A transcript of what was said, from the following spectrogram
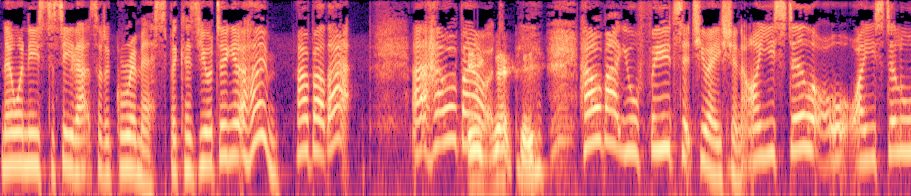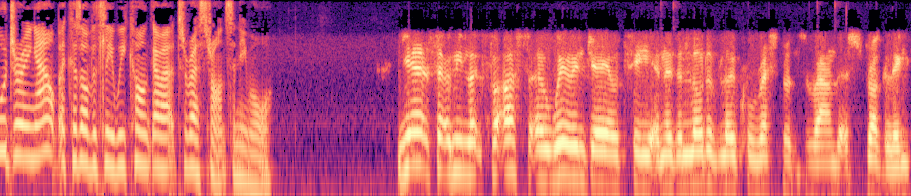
No one needs to see that sort of grimace because you're doing it at home. How about that? Uh, how about exactly. how about your food situation? Are you still are you still ordering out because obviously we can't go out to restaurants anymore? Yeah, so I mean, like for us, uh, we're in JLT, and there's a lot of local restaurants around that are struggling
